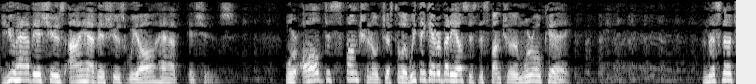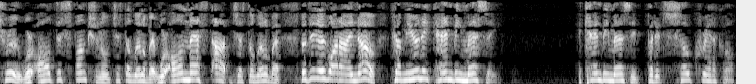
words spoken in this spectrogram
You have issues, I have issues, we all have issues. We're all dysfunctional just a little. We think everybody else is dysfunctional and we're okay. And that's not true. We're all dysfunctional just a little bit. We're all messed up just a little bit. So this is what I know. Community can be messy. It can be messy, but it's so critical.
